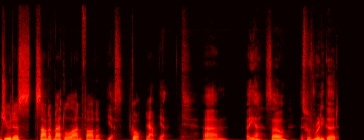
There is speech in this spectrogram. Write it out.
Judas, Sound of Metal, and Father? yes, Cool. Yeah. yeah. Um, but yeah, so this was really good.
